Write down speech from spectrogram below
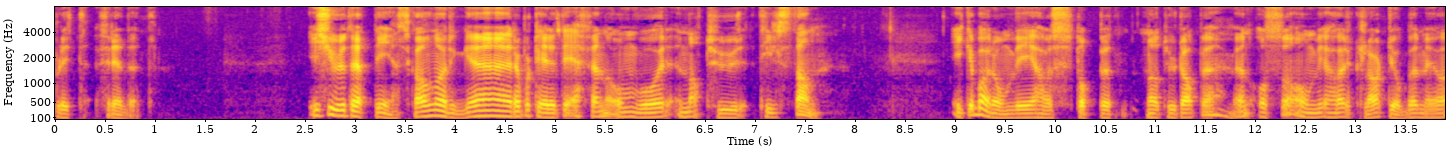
blitt fredet. I 2030 skal Norge rapportere til FN om vår naturtilstand. Ikke bare om vi har stoppet naturtapet, men også om vi har klart jobben med å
